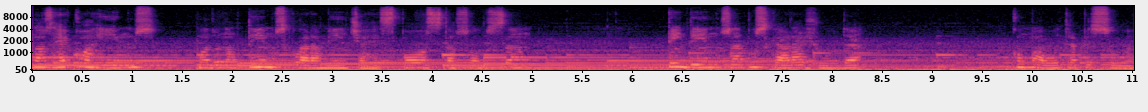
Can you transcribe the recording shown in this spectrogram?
nós recorremos, quando não temos claramente a resposta, a solução, tendemos a buscar ajuda com uma outra pessoa,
